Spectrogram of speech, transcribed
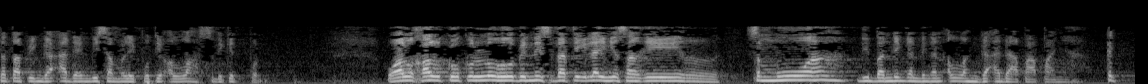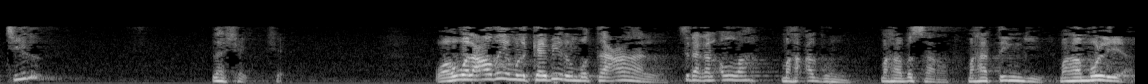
tetapi enggak ada yang bisa meliputi Allah sedikit pun. Wal khalqu kulluhu binisbati ilaihi saghir. Semua dibandingkan dengan Allah enggak ada apa-apanya. Kecil la syai. Wa huwa al-'azimul kabirul muta'al. Sedangkan Allah Maha Agung, Maha Besar, Maha Tinggi, Maha Mulia.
